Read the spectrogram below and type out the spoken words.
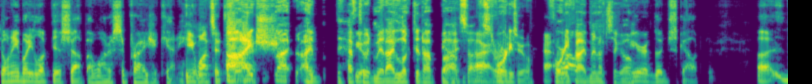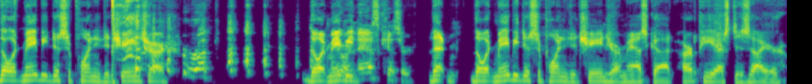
Don't anybody look this up. I want to surprise you, Kenny. He wants it Uh, I. I, I have to You're- admit, I looked it up Yeah, uh, I saw the story 40 too. Uh, 45 well, minutes ago. You're a good scout. Uh, though it may be disappointing to change our, though it may You're be an ass kisser. that though it may be disappointing to change our mascot, RPS Desire,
